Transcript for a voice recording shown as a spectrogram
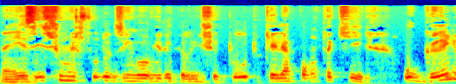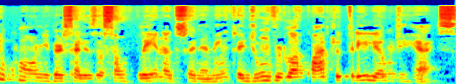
Né? Existe um estudo desenvolvido pelo Instituto que ele aponta que o ganho com a universalização plena do saneamento é de 1,4 trilhão de reais.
